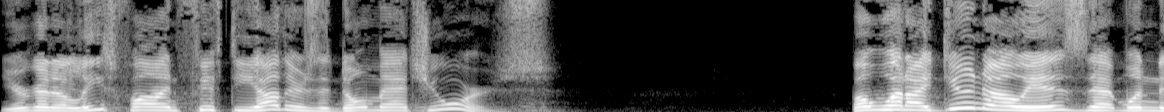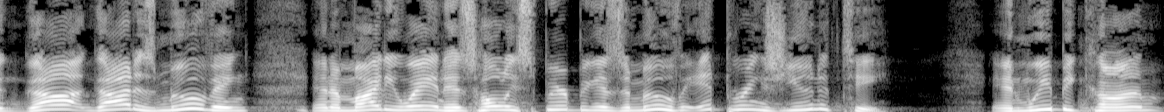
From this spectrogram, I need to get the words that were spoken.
you're going to at least find 50 others that don't match yours? But what I do know is that when God, God is moving in a mighty way and His Holy Spirit begins to move, it brings unity. And we become,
